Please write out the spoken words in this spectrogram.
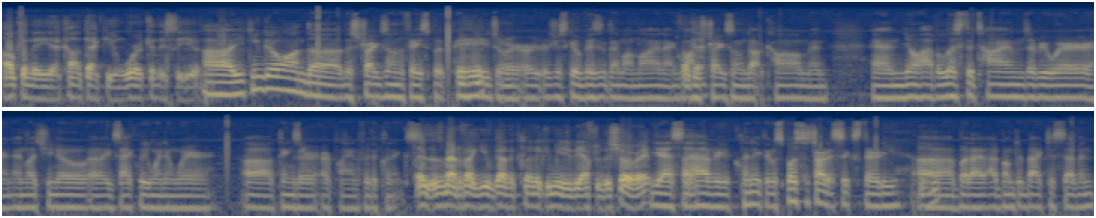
how can they uh, contact you and where can they see you? Uh, you can go on the, the Strike Zone Facebook page mm -hmm. or, or, just go visit them online at guamstrikezone.com and, and you'll have a list of times everywhere and, and let you know uh, exactly when and where uh, things are, are, planned for the clinics. As, a matter of fact, you've got a clinic immediately after the show, right? Yes, yeah. I have a clinic that was supposed to start at 6.30, mm -hmm. but I, I, bumped it back to 7.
